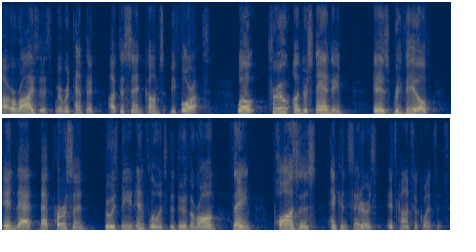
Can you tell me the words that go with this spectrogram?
uh, arises where we're tempted uh, to sin comes before us. Well, true understanding is revealed in that that person who is being influenced to do the wrong thing pauses and considers its consequences.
